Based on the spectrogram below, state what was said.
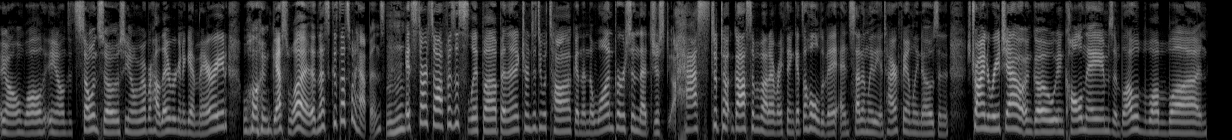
you know, well, you know, it's so and so's, you know, remember how they were going to get married? Well, and guess what? And that's because that's what happens. Mm-hmm. It starts off as a slip up, and then it turns into a talk, and then the one person that just has to t- gossip about everything gets a hold of it, and suddenly the entire family knows and is trying to reach out and go and call names and blah blah blah blah blah blah. And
